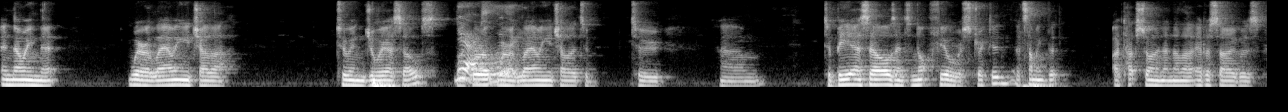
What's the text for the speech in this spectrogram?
and knowing that we're allowing each other to enjoy ourselves. Yeah, we're, absolutely. we're allowing each other to to um, to be ourselves and to not feel restricted. That's something that I touched on in another episode. Was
